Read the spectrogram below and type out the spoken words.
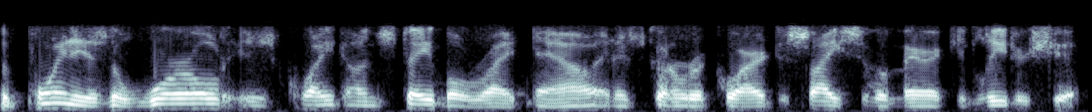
The point is, the world is quite unstable right now, and it's going to require decisive American leadership.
